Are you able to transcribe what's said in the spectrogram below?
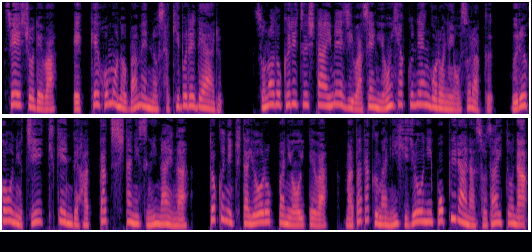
聖書では、エッケホモの場面の先触れである。その独立したイメージは1400年頃におそらく、ブルゴーニュ地域圏で発達したに過ぎないが、特に北ヨーロッパにおいては、瞬く間に非常にポピュラーな素材とな。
